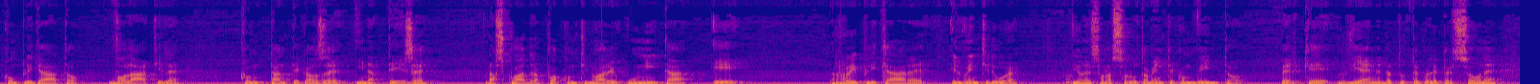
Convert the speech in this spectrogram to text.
complicato, volatile, con tante cose inattese, la squadra può continuare unita e replicare il 22? Io ne sono assolutamente convinto perché viene da tutte quelle persone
